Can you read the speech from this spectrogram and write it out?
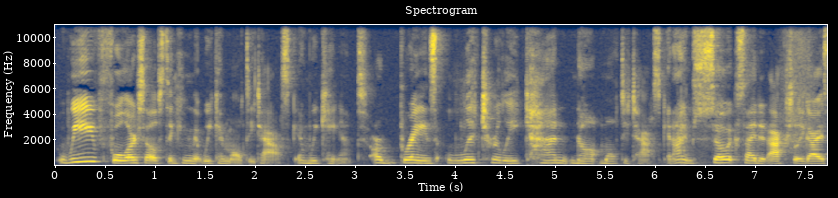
We fool ourselves thinking that we can multitask and we can't. Our brains literally cannot multitask. And I'm so excited, actually, guys.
